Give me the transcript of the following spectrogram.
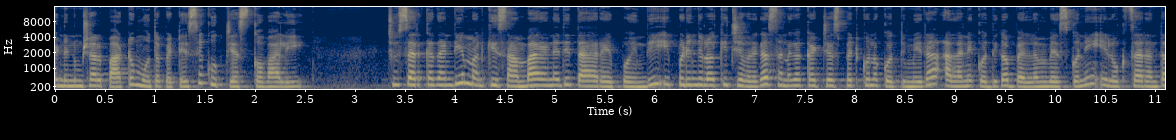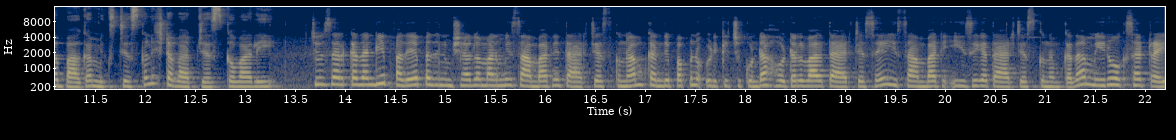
రెండు నిమిషాల పాటు మూత పెట్టేసి కుక్ చేసుకోవాలి. చూసారు కదండి మనకి సాంబార్ అనేది తయారైపోయింది. ఇప్పుడు ఇందులోకి చివరిగా శనగ కట్ చేసి పెట్టుకున్న కొత్తిమీర అలానే కొద్దిగా బెల్లం వేసుకొని ఇలా ఒకసారి అంతా బాగా మిక్స్ చేసుకొని స్టవ్ ఆఫ్ చేసుకోవాలి. చూసారు కదండి పదే పది నిమిషాల్లో మనం ఈ సాంబార్ని తయారు చేసుకున్నాం. కందిపప్పును ఉడికించకుండా హోటల్ వాళ్ళు తయారు చేసే ఈ సాంబార్ని ఈజీగా తయారు చేసుకున్నాం కదా. మీరు ఒకసారి ట్రై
